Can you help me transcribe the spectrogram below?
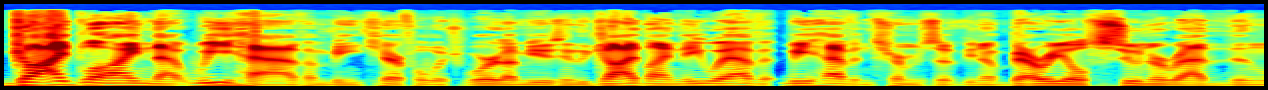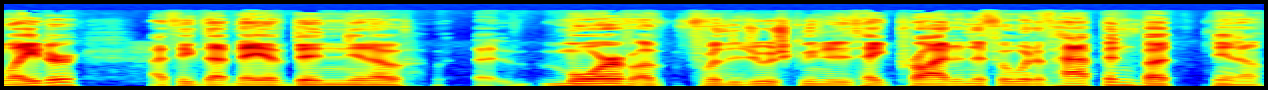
guideline that we have. I'm being careful which word I'm using. The guideline that we have we have in terms of you know burial sooner rather than later. I think that may have been you know more for the Jewish community to take pride in if it would have happened, but you know.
